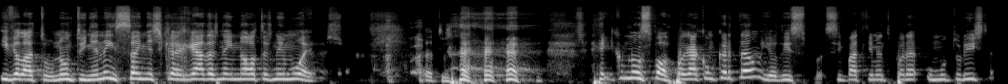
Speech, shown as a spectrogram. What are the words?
e vê lá tu, não tinha nem senhas carregadas, nem notas, nem moedas. e como não se pode pagar com cartão, e eu disse simpaticamente para o motorista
